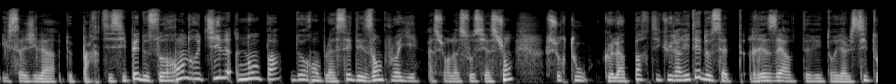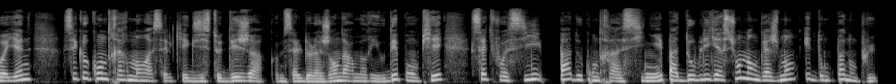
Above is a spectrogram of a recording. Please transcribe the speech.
Il s'agit là de participer, de se rendre utile, non pas de remplacer des employés, assure l'association. Surtout que la particularité de cette réserve territoriale citoyenne, c'est que contrairement à celle qui existe déjà, comme celle de la gendarmerie ou des pompiers, cette fois-ci, pas de contrat à signer, pas d'obligation d'engagement et donc pas non plus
